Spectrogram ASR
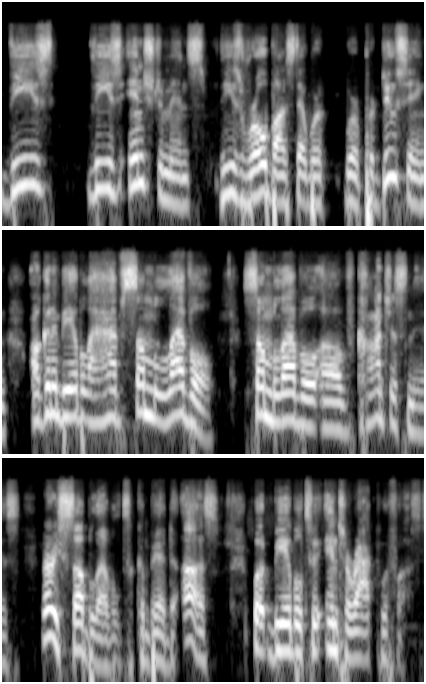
these these instruments these robots that we're we're producing are going to be able to have some level some level of consciousness, very sub level compared to us, but be able to interact with us.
